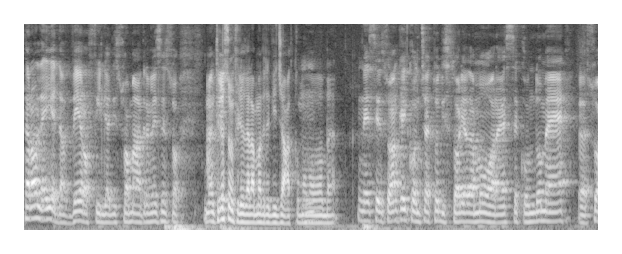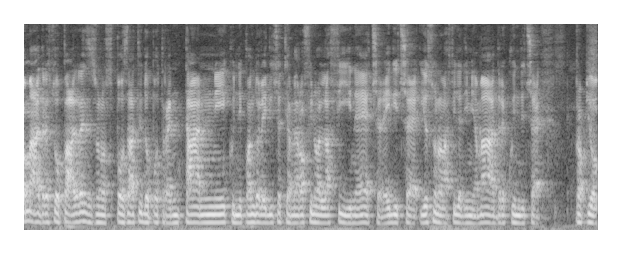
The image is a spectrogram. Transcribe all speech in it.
Però lei è davvero figlia di sua madre, nel senso... Mentre io sono figlio della madre di Giacomo, Mm. ma vabbè. Nel senso anche il concetto di storia d'amore, secondo me, eh, sua madre e suo padre si sono sposati dopo 30 anni, quindi quando lei dice ti amerò fino alla fine, cioè lei dice io sono la figlia di mia madre, quindi c'è proprio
